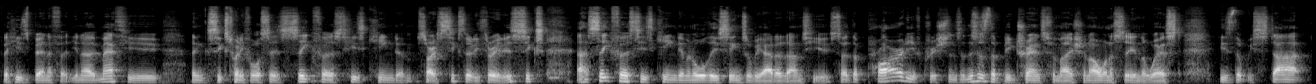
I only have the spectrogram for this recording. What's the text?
for His benefit. You know, Matthew, I think six twenty four says, "Seek first His kingdom." Sorry, six thirty three. It is six. Uh, Seek first His kingdom, and all these things will be added unto you. So the priority of Christians, and this is the big transformation I want to see in the West, is that we start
